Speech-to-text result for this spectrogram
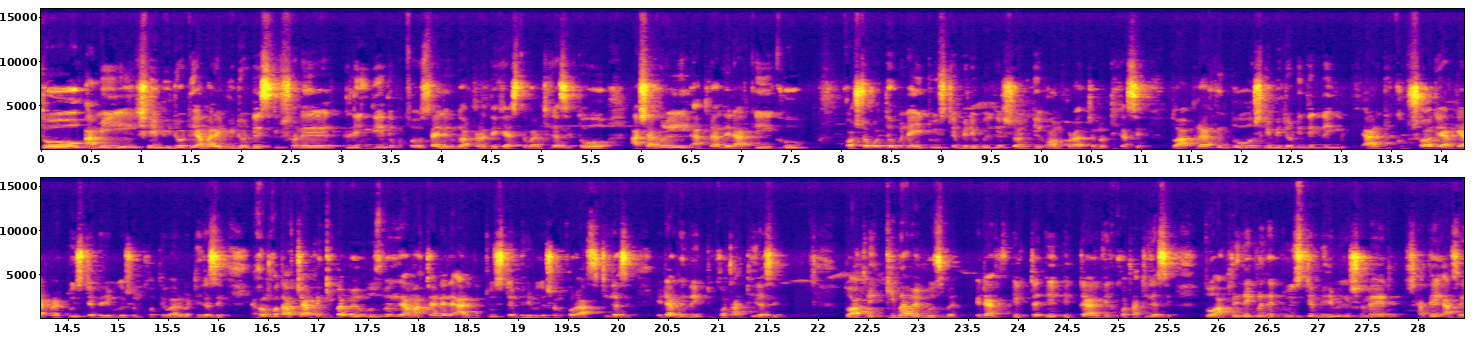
তো আমি সেই ভিডিওটি, আমার এই ভিডিও ডেসক্রিপশনে লিঙ্ক দিয়ে দেবো, তো চাইলে কিন্তু আপনারা দেখে আসতে পারেন, ঠিক আছে? তো আশা করি আপনাদের আর কি খুব কষ্ট করতে হবে না এই টু স্টেপ ভেরিফিকেশনটি অন করার জন্য, ঠিক আছে? তো আপনারা কিন্তু সেই ভিডিওটি দেখলে আর কি খুব সহজে আর কি আপনারা টু স্টেপ ভেরিফিকেশন করতে পারবেন, ঠিক আছে? এখন কথা হচ্ছে আপনি কীভাবে বুঝবেন যে আমার চ্যানেলে আর কি টু স্টেপ ভেরিফিকেশন করা আছে, ঠিক আছে? এটা কিন্তু একটি কথা, ঠিক আছে? তো আপনি কীভাবে বুঝবেন? এটা একটা একটা আর কি কথা, ঠিক আছে? তো আপনি দেখবেন যে টু স্টেপ ভেরিফিকেশনের সাথে আছে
